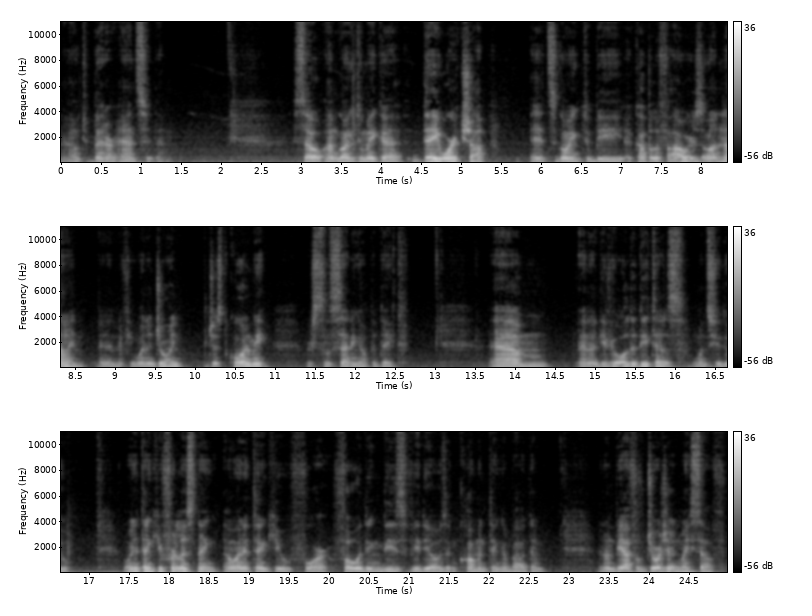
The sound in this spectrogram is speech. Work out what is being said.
and how to better answer them. So I'm going to make a day workshop. It's going to be a couple of hours online and if you want to join, just call me. We're still setting up a date. Um, and I'll give you all the details once you do. I want to thank you for listening. I want to thank you for forwarding these videos and commenting about them. And on behalf of Georgia and myself,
